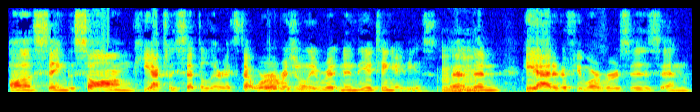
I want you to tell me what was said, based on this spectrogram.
uh, sing the song. He actually set the lyrics that were originally written in the 1880s, Mhm. and then he added a few more verses. And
